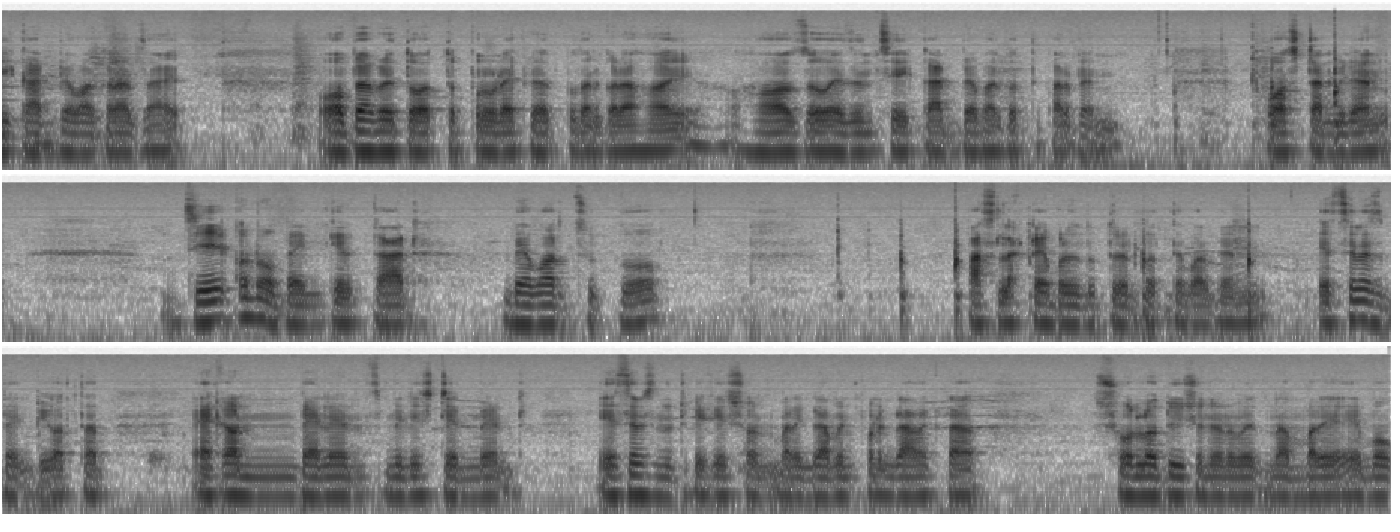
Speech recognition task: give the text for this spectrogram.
এই কার্ড ব্যবহার করা যায়। অব্যবহৃত অর্থ পুনরায় ফেরত প্রদান করা হয়। হজ ও এজেন্সি কার্ড ব্যবহার করতে পারবেন। পজ টার্মিনাল যে কোনো ব্যাংকের কার্ড ব্যবহারযোগ্য পাঁচ লাখ টাকা পর্যন্ত উত্তোলন করতে পারবেন। এস এম এস ব্যাংকিং অর্থাৎ account balance mini statement S M S notification মানে গ্রামীণ ফোনে গ্রাহকরা ষোলো, দুইশো নিরানব্বই নাম্বারে এবং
